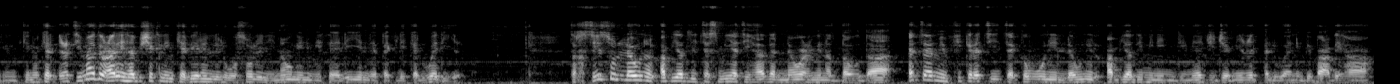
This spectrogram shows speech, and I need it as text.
يمكنك الاعتماد عليها بشكل كبير للوصول لنوم مثالي لطفلك الوديع. تخصيص اللون الأبيض لتسمية هذا النوع من الضوضاء أتى من فكرة تكون اللون الأبيض من اندماج جميع الألوان ببعضها.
